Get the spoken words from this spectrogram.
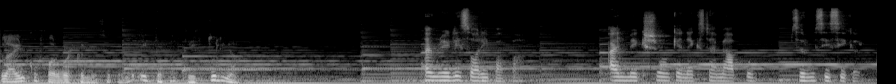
क्लाइंट को फॉरवर्ड करने से पहले एक दफ़ा देख तो लिया। आई am really sorry papa I make sure कि नेक्स्ट टाइम मैं आपको ज़रूर सीसी करूँ।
